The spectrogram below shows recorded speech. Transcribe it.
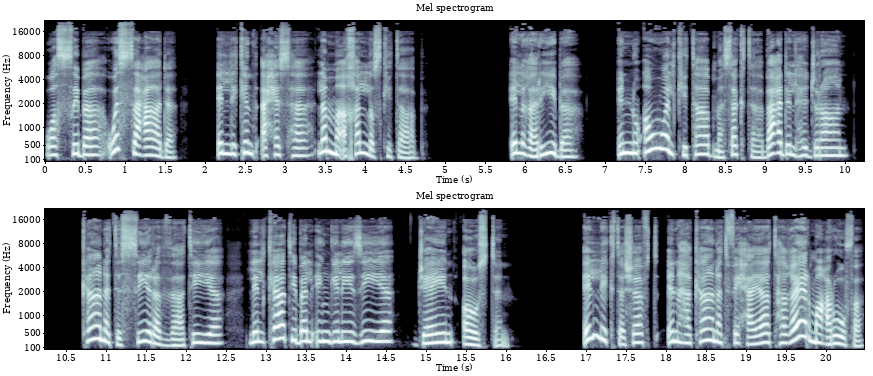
والصبا والسعادة اللي كنت أحسها لما أخلص كتاب. الغريبة إنه أول كتاب مسكته بعد الهجران كانت السيرة الذاتية للكاتبة الإنجليزية جين أوستن. اللي اكتشفت إنها كانت في حياتها غير معروفة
